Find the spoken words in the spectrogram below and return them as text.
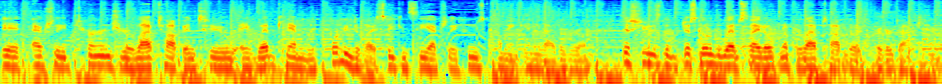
it actually turns your laptop into a webcam recording device so you can see actually who's coming in and out of the room. Just use the just go to the website, open up your laptop, go to critter.camera.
